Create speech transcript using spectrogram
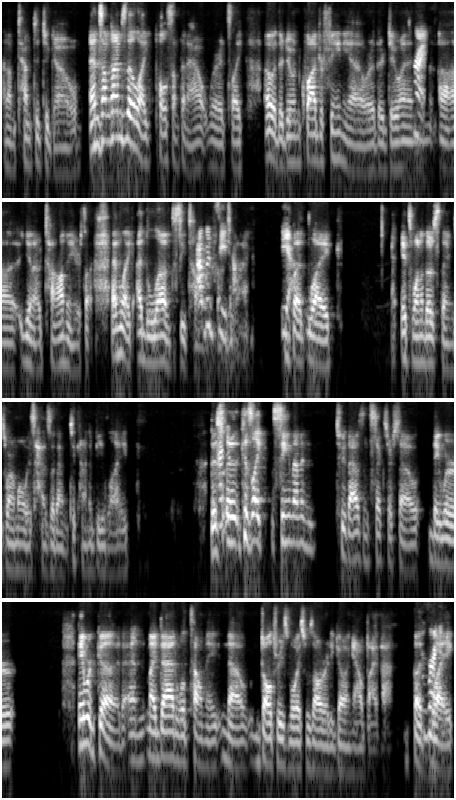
and I'm tempted to go. And sometimes they'll like pull something out where it's like, oh, they're doing Quadrophenia or they're doing Right. uh, you know, Tommy or something. And like I'd love to see Tommy. I would see Tommy. back. Yeah. But like it's one of those things where I'm always hesitant to kind of be like this because like seeing them in 2006 or so, they were they were good and my dad will tell me no daltrey's voice was already going out by then but Right. like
